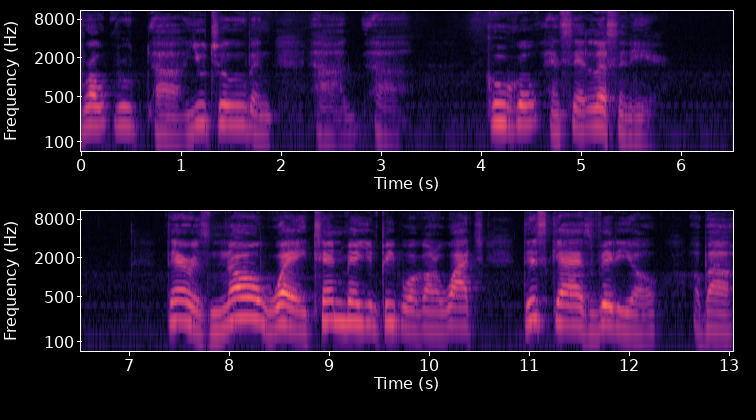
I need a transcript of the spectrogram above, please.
wrote uh, YouTube and uh, uh, Google and said, listen here. There is no way 10 million people are going to watch this guy's video about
